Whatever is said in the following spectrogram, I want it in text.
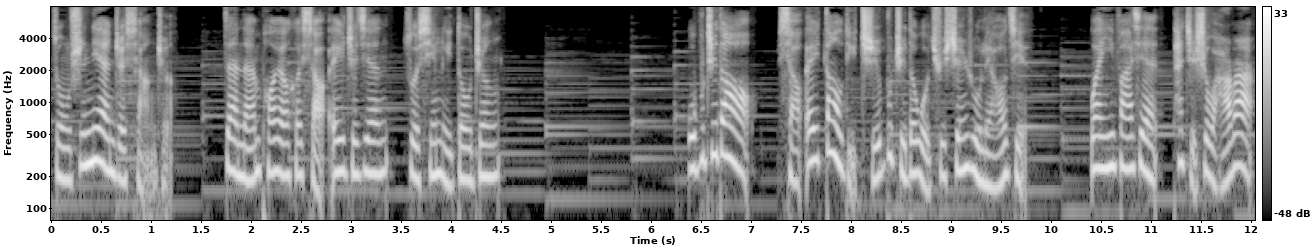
总是念着想着，在男朋友和小 A 之间做心理斗争。我不知道小 A 到底值不值得我去深入了解，万一发现他只是玩玩，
